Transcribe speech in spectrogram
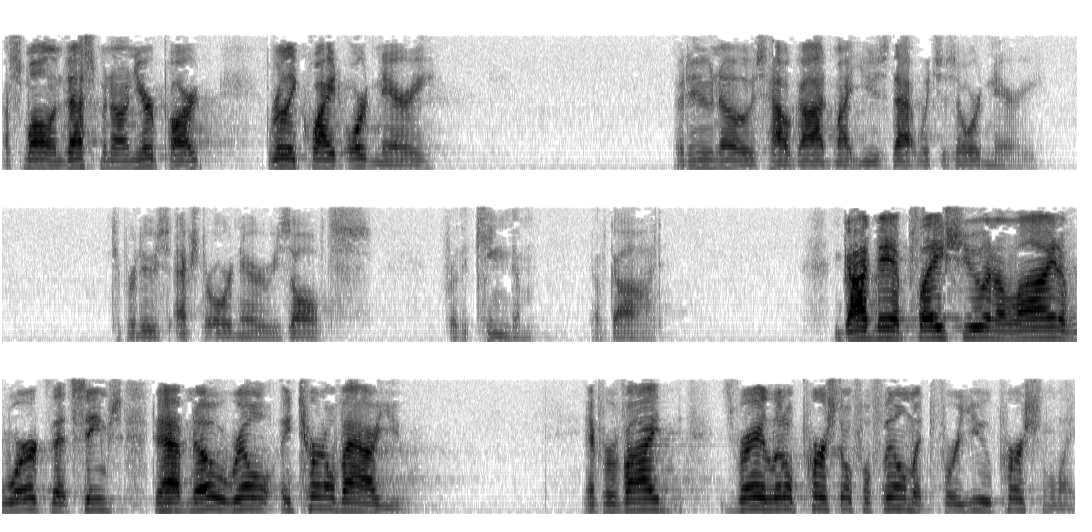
A small investment on your part, really quite ordinary, but who knows how God might use that which is ordinary to produce extraordinary results for the kingdom of God. God may have placed you in a line of work that seems to have no real eternal value and provide very little personal fulfillment for you personally.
